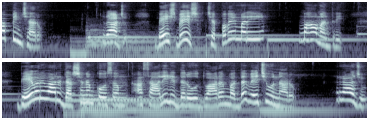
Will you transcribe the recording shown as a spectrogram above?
పంపించారు. రాజు బేష్ బేష్ చెప్పవేం మరి? మహామంత్రి దేవరి వారి దర్శనం కోసం ఆ సాలీలిద్దరూ ద్వారం వద్ద వేచి ఉన్నారు. రాజు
